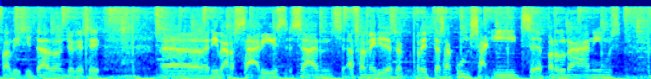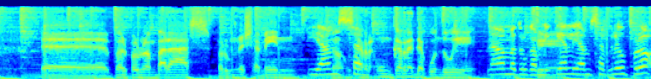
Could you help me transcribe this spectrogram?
felicitar, doncs jo què sé, eh, aniversaris, sants, efemèrides, reptes aconseguits, eh, per donar ànims, eh, per, per un embaràs, per un naixement, Ja no? un, sap- carre, un carnet de conduir. Anàvem a trucar Sí. Miquel i em sap greu, però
